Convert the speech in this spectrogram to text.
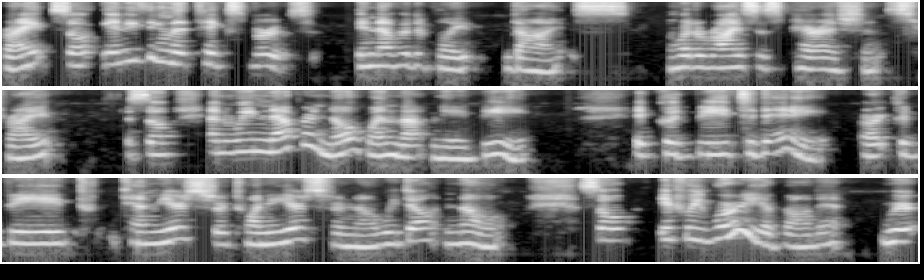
right? So anything that takes birth inevitably dies. What arises perishes, right? So, and we never know when that may be. It could be today, or it could be 10 years or 20 years from now. We don't know. So, if we worry about it, we're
